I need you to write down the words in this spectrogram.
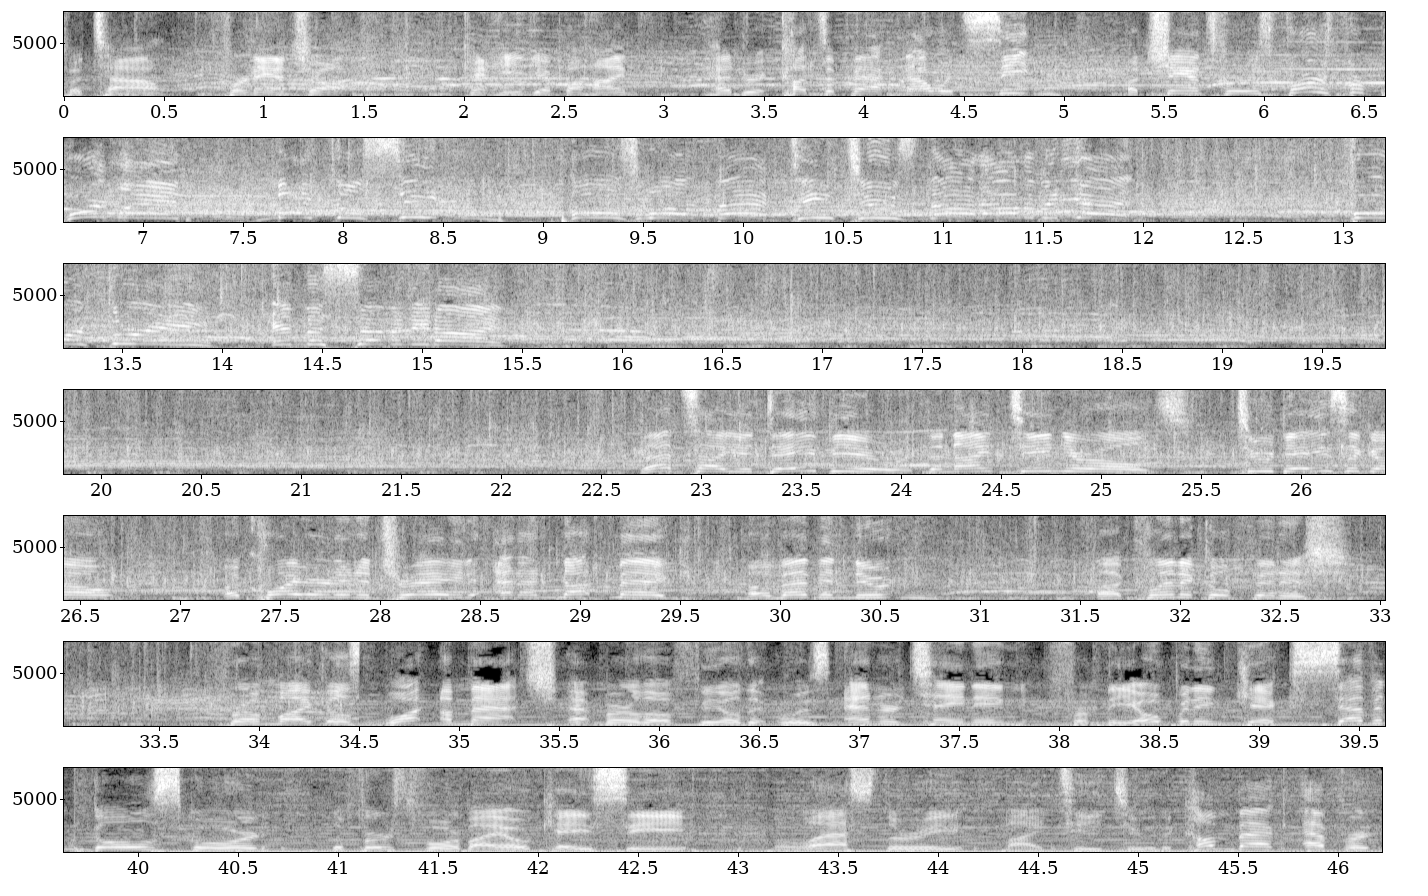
Fatau, Fernanchoff. Can he get behind Hedrick? Cuts it back. Now it's Seaton. A chance for his first for Portland. Michael Seaton pulls one back. T2's not out of it yet. 4-3 in the 79th. That's how you debut the 19-year-olds two days ago acquired in a trade and a nutmeg of Evan Newton. A clinical finish from Michaels. What a match at Merlo Field. It was entertaining from the opening kick. Seven goals scored, the first four by OKC, the last three by T2. The comeback effort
